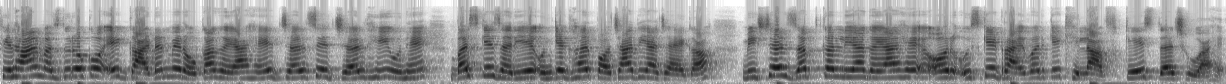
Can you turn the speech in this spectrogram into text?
फ़िलहाल मजदूरों को एक गार्डन में रोका गया है। जल्द से जल्द ही उन्हें बस के ज़रिए उनके घर पहुँचा दिया जाएगा। मिक्सचर जब्त कर लिया गया है और उसके ड्राइवर के खिलाफ केस दर्ज हुआ है।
